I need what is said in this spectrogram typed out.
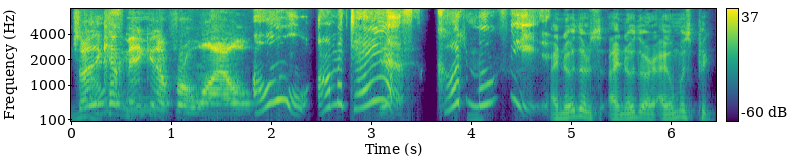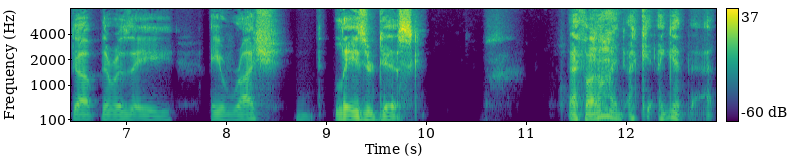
So they kept making them for a while. Oh, Amadeus. Good movie. I know there's. I know there. I almost picked up. There was a a Rush laser disc. I thought, oh, I, I, get, I get that.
